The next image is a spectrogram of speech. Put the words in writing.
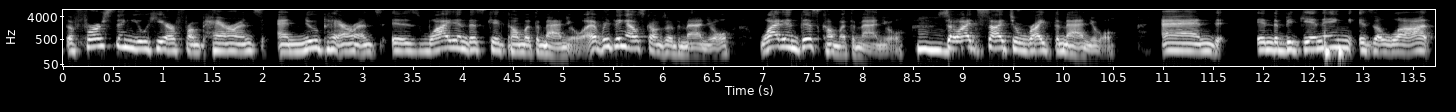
The first thing you hear from parents and new parents is why didn't this kid come with a manual? Everything else comes with a manual. Why didn't this come with a manual? Mm-hmm. So I decided to write the manual. And in the beginning is a lot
